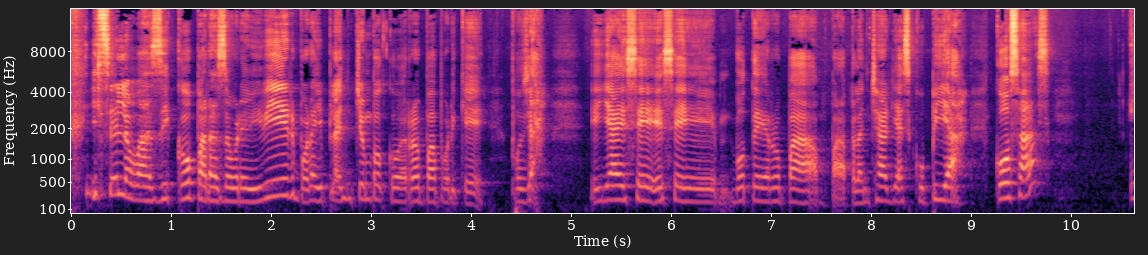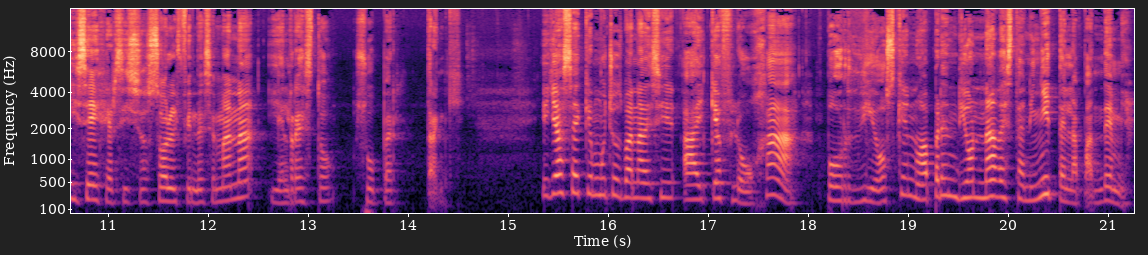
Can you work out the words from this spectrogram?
hice lo básico para sobrevivir. Por ahí planché un poco de ropa porque, pues ya, ya ese, ese bote de ropa para planchar ya escupía cosas. Hice ejercicio solo el fin de semana y el resto súper tranqui. Y ya sé que muchos van a decir, ay, qué floja, por Dios que no aprendió nada esta niñita en la pandemia.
